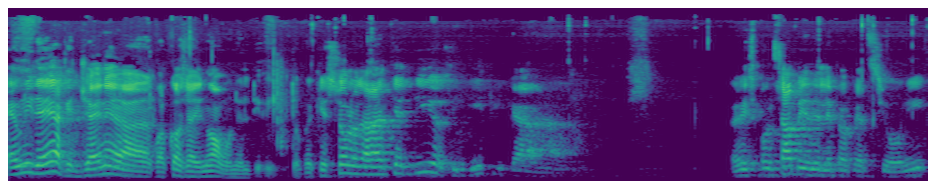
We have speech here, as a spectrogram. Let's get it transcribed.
è un'idea che genera qualcosa di nuovo nel diritto, perché solo davanti a Dio significa responsabile delle proprie azioni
